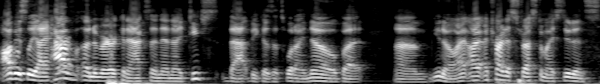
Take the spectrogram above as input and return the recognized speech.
Obviously, I have an American accent, and I teach that because it's what I know. But um, you know, I, I try to stress to my students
